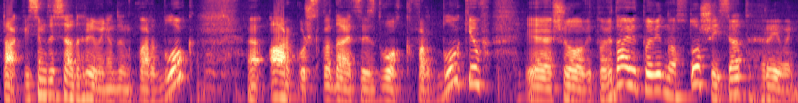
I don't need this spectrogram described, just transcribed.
Так, 80 гривень один квартблок. Е, Аркуш складається із двох квартблоків, е, що відповідає відповідно 160 гривень.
